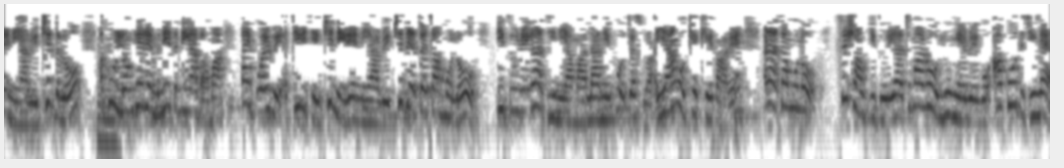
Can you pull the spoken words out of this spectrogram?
တဲ့နေရာတွေ ဖြစ်တယ်လို့အခုလုံခဲ့တဲ့ မနေ့တနေ့ကတောင်မှ တိုက်ပွဲတွေ အကြီးအကျယ် ဖြစ်နေတဲ့နေရာတွေ ဖြစ်တဲ့အတွက်ကြောင့်မို့လို့ ပြည်သူတွေက ဒီနေရာမှာ လာနေဖို့အတွက်ဆိုတာ အရန်ကို ခက်ခဲပါတယ် အဲ့ဒါကြောင့်မို့လို့ စစ်ဆောင်ပြည်သူတွေက ကျမတို့ လူငယ်တွေကို အားကိုးတကြီးနဲ့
